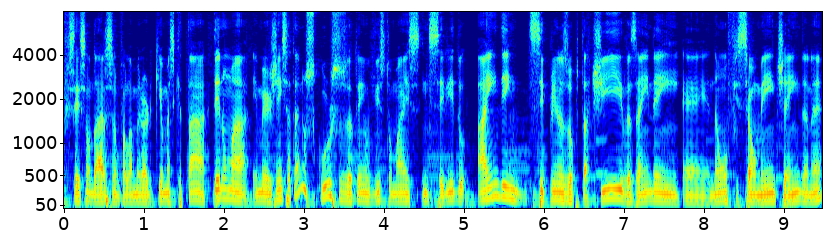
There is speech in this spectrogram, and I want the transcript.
vocês são da área, vocês vão falar melhor do que eu, mas que está tendo uma emergência, até nos cursos eu tenho visto mais inserido, ainda em disciplinas optativas, ainda em, é, não oficialmente ainda, né,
